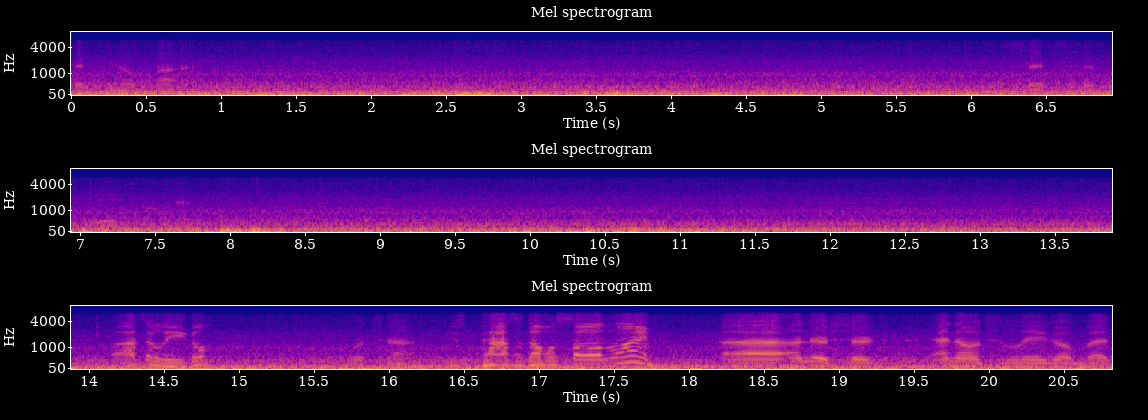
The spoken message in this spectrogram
Fifteen oh five. Six fifty-eight, okay. Well, that's illegal. What's that? You just pass a double solid line. Uh, under cir- I know it's illegal, but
